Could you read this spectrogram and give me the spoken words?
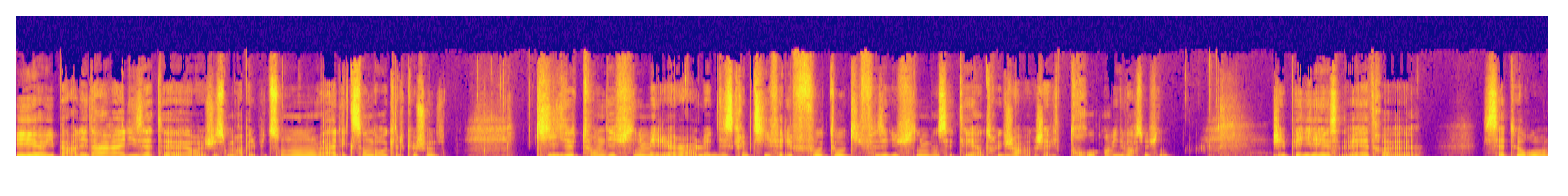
Et euh, il parlait d'un réalisateur, je me rappelle plus de son nom, Alexandro quelque chose, qui tourne des films. Et alors, le descriptif et les photos qu'il faisait du film, c'était un truc genre, j'avais trop envie de voir ce film. J'ai payé, ça devait être euh, 7 euros.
